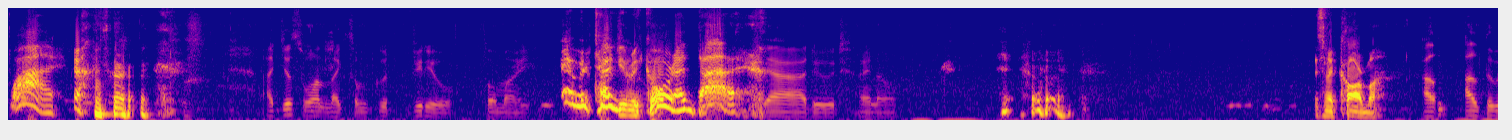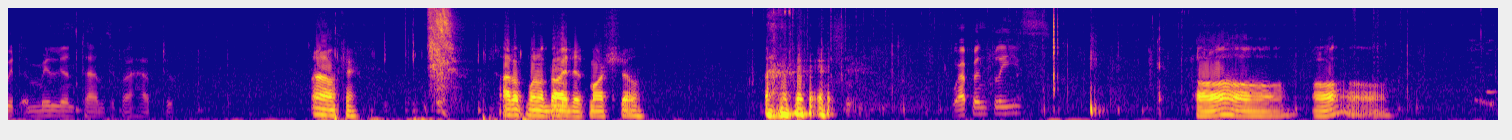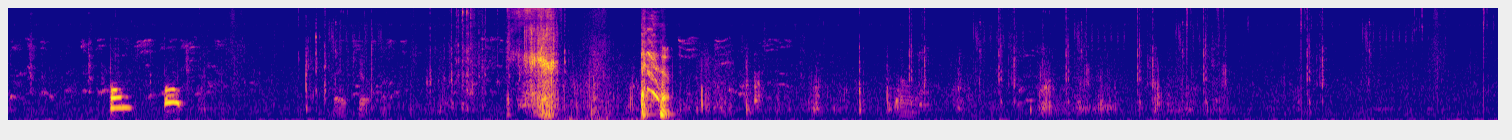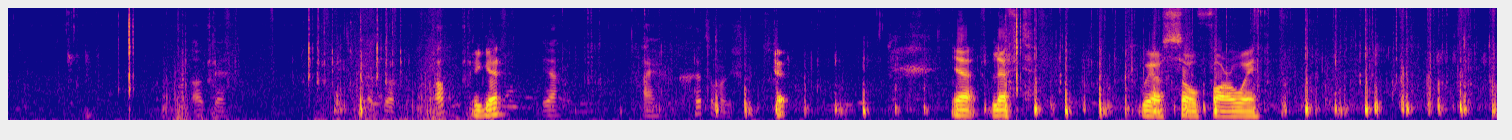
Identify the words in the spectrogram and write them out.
Why? I just want like some good video for my. Every time you record, I die. Yeah, dude, I know. It's like karma. I'll I'll do it a million times if I have to. Oh, okay. I don't want to die that much though. Weapon, please. oh, oh. Boom, boom. Thank you. Okay. Let's go. Oh, You good? yeah. I heard someone shoot. Yeah, left. We are so far away.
